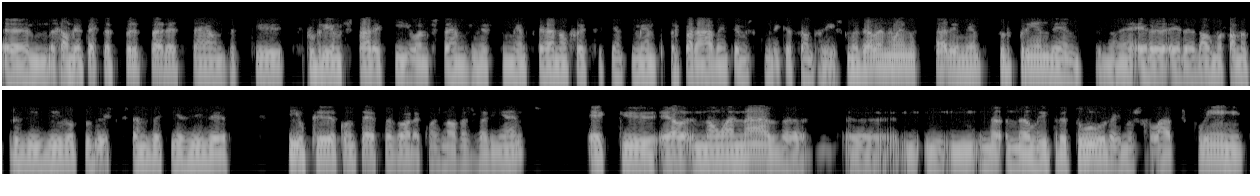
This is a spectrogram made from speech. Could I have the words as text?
Um, realmente esta preparação de que poderíamos estar aqui onde estamos neste momento, se calhar não foi suficientemente preparada em termos de comunicação de risco, mas ela não é necessariamente surpreendente, não é? Era, era de alguma forma previsível tudo isto que estamos aqui a dizer. E o que acontece agora com as novas variantes é que ela, não há nada uh, na, na, literatura e nos relatos clínicos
